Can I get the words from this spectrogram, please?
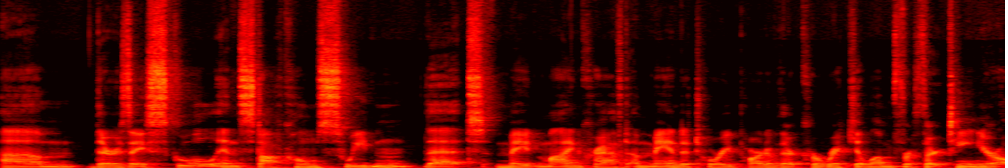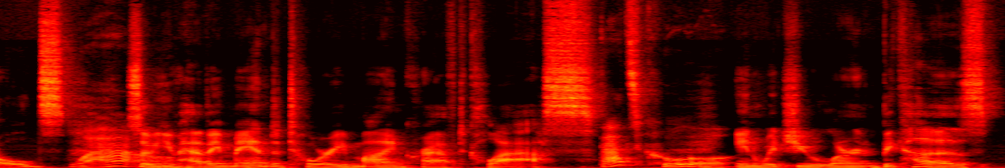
um, there is a school in Stockholm, Sweden that made Minecraft a mandatory part of their curriculum for 13 year olds. Wow. So you have a mandatory Minecraft class That's cool. in which you learn because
